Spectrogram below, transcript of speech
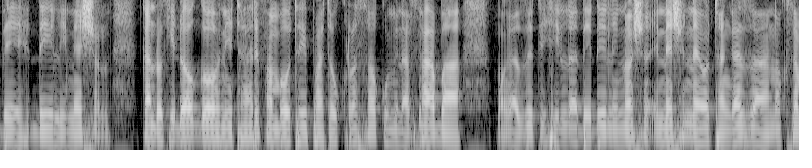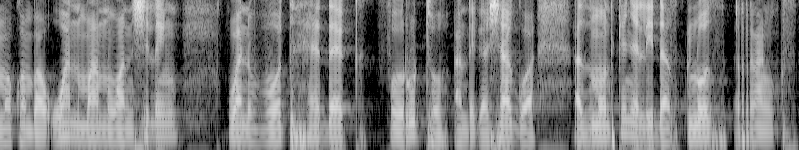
the daily nation. Kando kidogo ni taarifa ambayo utaipata ukurasa wa 17 mwa gazeti hili la the daily nation inayotangaza na kusema kwamba one man one shilling one vote headache for Ruto and Gashagwa as Mount Kenya leaders close ranks.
